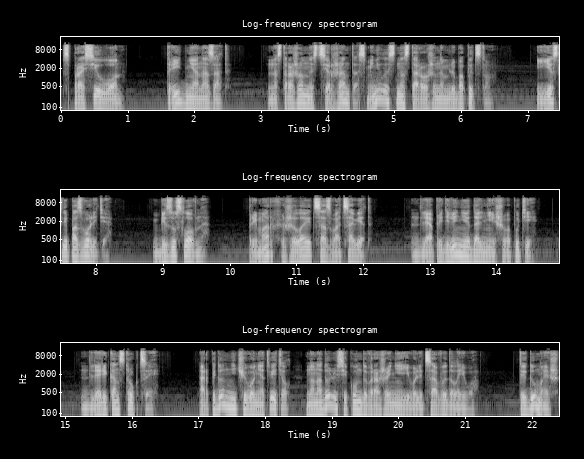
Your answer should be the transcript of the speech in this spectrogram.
Спросил он. Три дня назад. Настороженность сержанта сменилась настороженным любопытством. Если позволите. Безусловно. Примарх желает созвать совет. Для определения дальнейшего пути. Для реконструкции. Арпидон ничего не ответил, но на долю секунды выражение его лица выдало его. «Ты думаешь,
